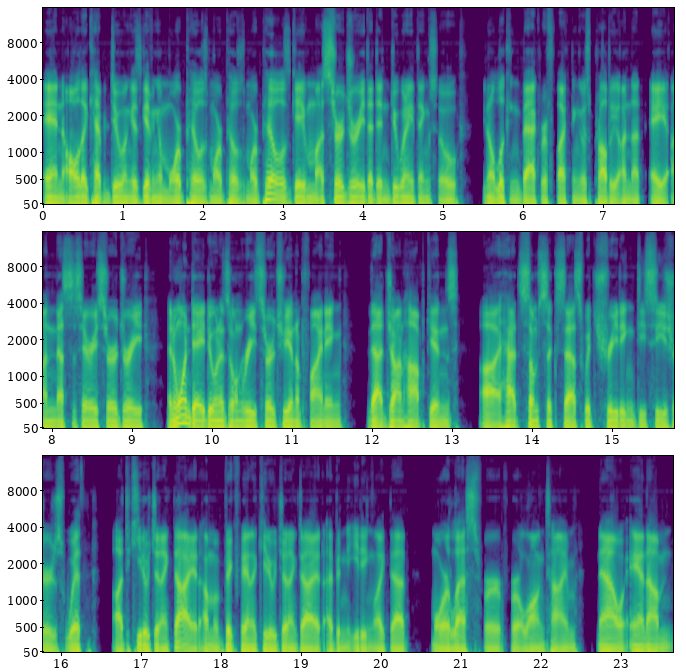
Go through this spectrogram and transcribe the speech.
and all they kept doing is giving him more pills, more pills, more pills. Gave him a surgery that didn't do anything. So you know, looking back, reflecting, it was probably un- a unnecessary surgery. And one day, doing his own research, he ended up finding that John Hopkins uh, had some success with treating these seizures with uh, the ketogenic diet. I'm a big fan of ketogenic diet. I've been eating like that more or less for for a long time now, and um,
